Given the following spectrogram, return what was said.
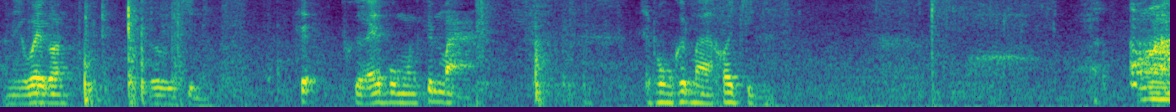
อันนี้ไว้ก่อนเดี๋ยวไปกินเทเผื่อไอ้พงมันขึ้นมาไอ้พงขึ้นมาค่อยกินอ้า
